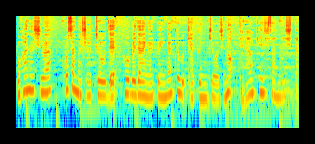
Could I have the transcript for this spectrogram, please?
お話は小佐奈社長で神戸大学医学部客員教授の寺尾啓二さんでした。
